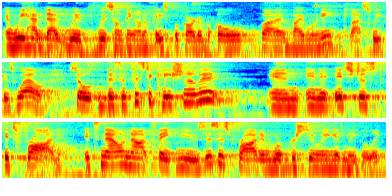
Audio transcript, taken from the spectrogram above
and we had that with, with something on a Facebook article by, by Monique last week as well. So the sophistication of it, and, and it, it's just, it's fraud. It's now not fake news. This is fraud, and we're pursuing it legally.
